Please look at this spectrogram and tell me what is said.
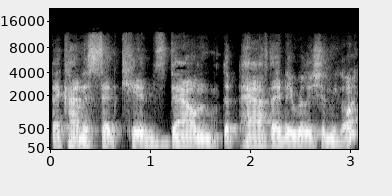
that kind of set kids down the path that they really shouldn't be going?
